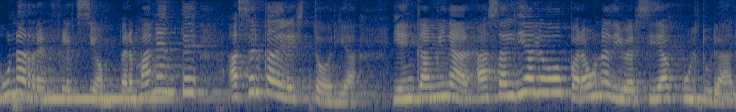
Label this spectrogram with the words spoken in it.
una reflexión permanente acerca de la historia y encaminar hacia el diálogo para una diversidad cultural,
